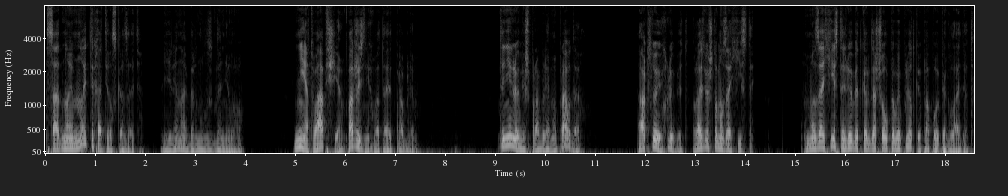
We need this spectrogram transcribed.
С одной мной ты хотел сказать? Елена обернулась к Данилову. Нет, вообще, по жизни хватает проблем. Ты не любишь проблемы, правда? А кто их любит? Разве что мазохисты. Мазохисты любят, когда шелковой плеткой по попе гладят.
